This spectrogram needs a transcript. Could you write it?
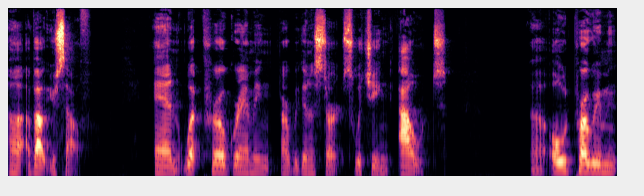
uh, about yourself? And what programming are we going to start switching out? Uh, old programming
